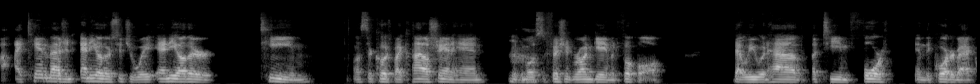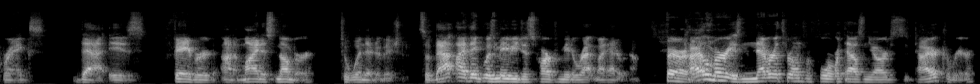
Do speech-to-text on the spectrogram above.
I can't imagine any other situation, any other team, unless they're coached by Kyle Shanahan with mm-hmm. the most efficient run game in football, that we would have a team fourth in the quarterback ranks that is favored on a minus number to win their division. So that I think was maybe just hard for me to wrap my head around. Fair Kyler enough. Murray has never thrown for 4,000 yards his entire career.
